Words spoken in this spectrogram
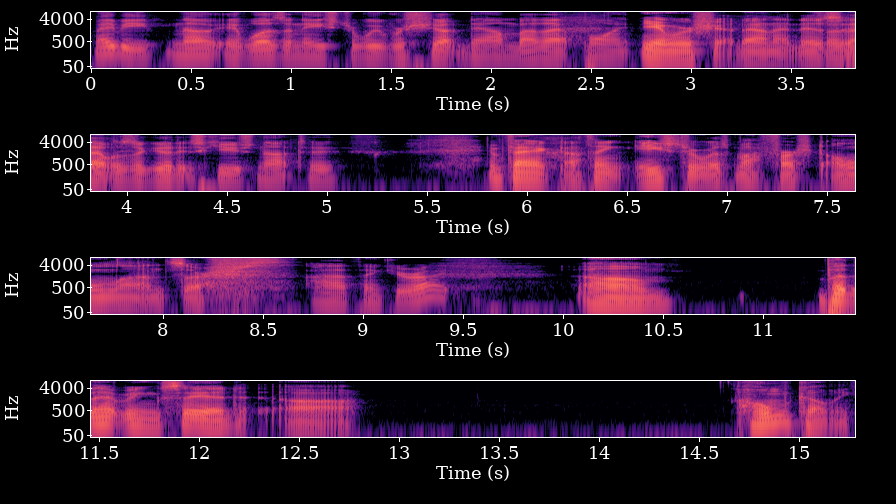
Maybe no, it wasn't Easter. We were shut down by that point. Yeah, we're shut down at this. So that was a good excuse not to. In fact, I think Easter was my first online service. I think you're right. Um, but that being said, uh, homecoming,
